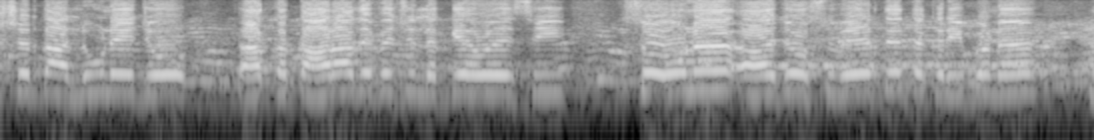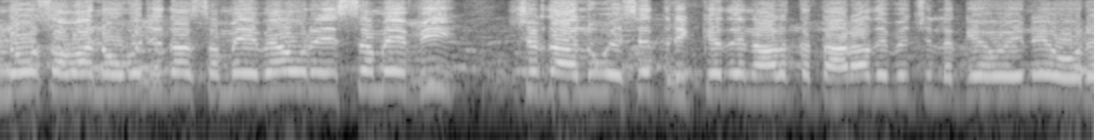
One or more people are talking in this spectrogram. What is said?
ਸ਼ਰਧਾਲੂ ਨੇ ਜੋ ਕਤਾਰਾਂ ਦੇ ਵਿੱਚ ਲੱਗੇ ਹੋਏ ਸੀ ਸੋ ਹੁਣ ਜੋ ਸਵੇਰ ਦੇ ਤਕਰੀਬਨ 9:30 ਵਜੇ ਦਾ ਸਮੇਂ ਹੈ ਔਰ ਇਸ ਸਮੇਂ ਵੀ ਸ਼ਰਧਾਲੂ ਇਸੇ ਤਰੀਕੇ ਦੇ ਨਾਲ ਕਤਾਰਾਂ ਦੇ ਵਿੱਚ ਲੱਗੇ ਹੋਏ ਨੇ ਔਰ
